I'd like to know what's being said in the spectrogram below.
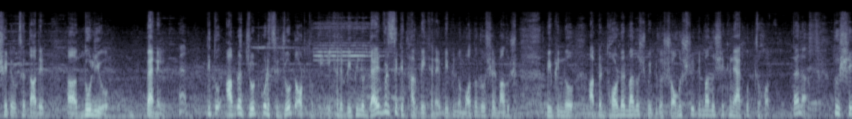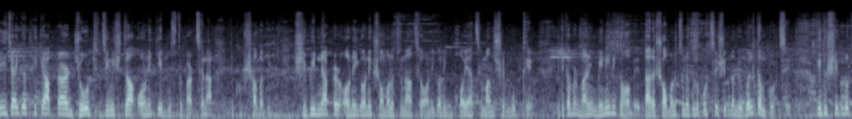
সেটা হচ্ছে তাদের দলীয় প্যানেল হ্যাঁ? কিন্তু আমরা জোট করেছি, জোট অর্থ কি? এখানে বিভিন্ন ডাইভার্সিটি থাকবে এখানে, বিভিন্ন মতাদর্শের মানুষ, বিভিন্ন আপনার ধর্মের মানুষ, বিভিন্ন সংস্কৃতির মানুষ এখানে একত্র হবে, তাই না? তো সেই জায়গা থেকে আপনার জোট জিনিসটা অনেকেই বুঝতে পারছে না, এটা খুব স্বাভাবিক। শিবির নিয়ে আপনার অনেক অনেক সমালোচনা আছে, অনেক অনেক ভয় আছে মানুষের মধ্যে। এটাকে আমার মানে মেনে নিতে হবে। তারা সমালোচনাগুলো করছে, সেগুলো আমি ওয়েলকাম করছি। কিন্তু সেগুলোর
